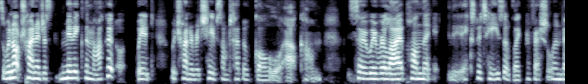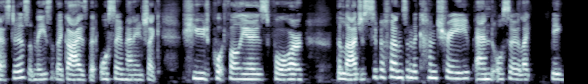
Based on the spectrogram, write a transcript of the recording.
So we're not trying to just mimic the market. We're, we're trying to achieve some type of goal or outcome. So we rely upon the, the expertise of like professional investors. And these are the guys that also manage like huge portfolios for the largest super funds in the country and also like big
